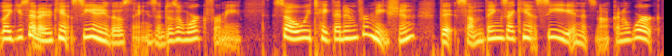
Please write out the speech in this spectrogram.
like you said i can't see any of those things and it doesn't work for me so we take that information that some things i can't see and it's not going to work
